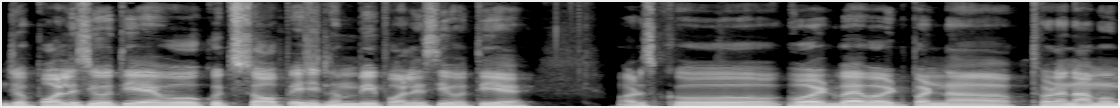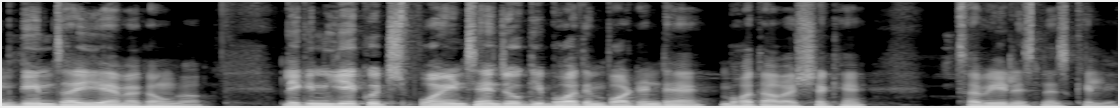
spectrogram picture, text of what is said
जो पॉलिसी होती है वो कुछ सौ पेज लंबी पॉलिसी होती है। और उसको वर्ड बाय वर्ड पढ़ना थोड़ा नामुमकिन सा ही है मैं कहूँगा। लेकिन ये कुछ पॉइंट्स हैं जो कि बहुत इंपॉर्टेंट हैं बहुत आवश्यक हैं सभी लिसनर्स के लिए।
